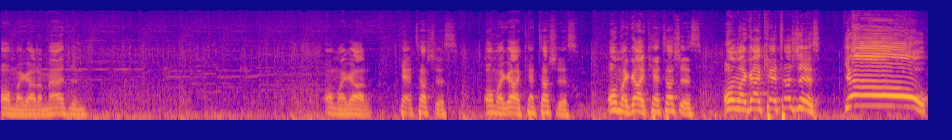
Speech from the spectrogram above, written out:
Oh my god, imagine. Oh my god, can't touch this. Oh my god, can't touch this. Oh my god, can't touch this. Oh my god, can't touch this. Yo!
